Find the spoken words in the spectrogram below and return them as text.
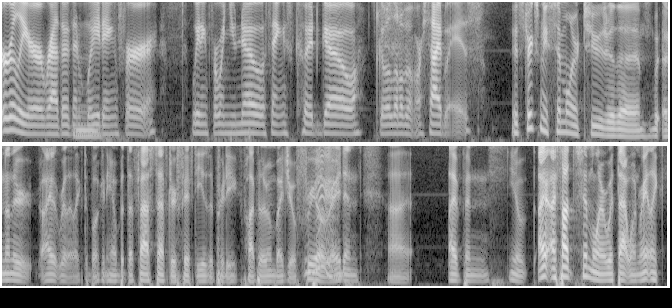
earlier rather than waiting for waiting for when you know things could go go a little bit more sideways. It strikes me similar to to the another. I really like the book anyhow, but the Fast After Fifty is a pretty popular one by Joe Friel, Mhm. right? And uh, I've been, you know, I, I thought similar with that one, right? Like,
